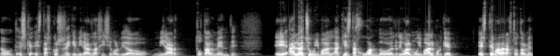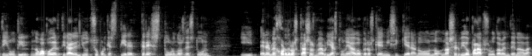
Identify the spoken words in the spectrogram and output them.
No, es que estas cosas hay que mirarlas y se me ha olvidado mirar totalmente. Eh, lo ha hecho muy mal. Aquí está jugando el rival muy mal porque este Madara es totalmente inútil. No va a poder tirar el Jutsu porque tiene tres turnos de stun. Y en el mejor de los casos me habría stuneado, pero es que ni siquiera, no, no, no, ha servido para absolutamente nada.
